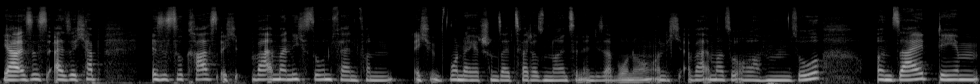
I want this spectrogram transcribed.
ja, es ist, also ich habe es ist so krass, ich war immer nicht so ein Fan von, ich wohne da jetzt schon seit 2019 in dieser Wohnung und ich war immer so, oh, hm, so. Und seitdem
